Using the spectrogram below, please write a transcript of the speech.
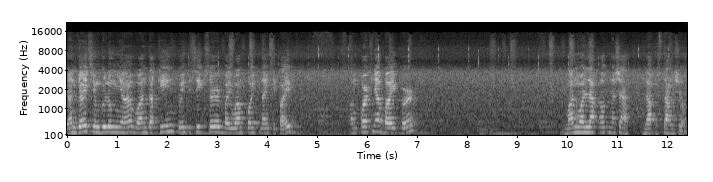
Yan guys, yung gulong niya, Wanda King 26er by 1.95. Ang port niya, Viper. Manual lockout na siya. Lock extension.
